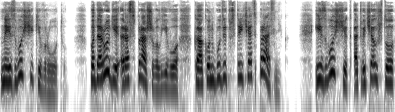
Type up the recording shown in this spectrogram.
на извозчике в роту. По дороге расспрашивал его, как он будет встречать праздник. Извозчик отвечал, что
